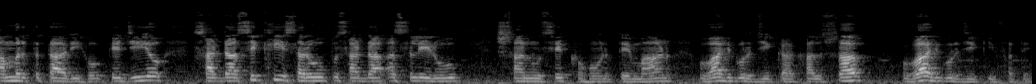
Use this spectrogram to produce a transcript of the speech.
ਅੰਮ੍ਰਿਤਧਾਰੀ ਹੋ ਕੇ ਜੀਓ। ਸਾਡਾ ਸਿੱਖੀ ਸਰੂਪ, ਸਾਡਾ ਅਸਲੀ ਰੂਪ ਸਾਨੂੰ ਸਿੱਖ ਹੋਣ ਤੇ ਮਾਣ। ਵਾਹਿਗੁਰੂ ਜੀ ਕਾ ਖਾਲਸਾ, ਵਾਹਿਗੁਰੂ ਜੀ ਕੀ ਫਤਿਹ।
